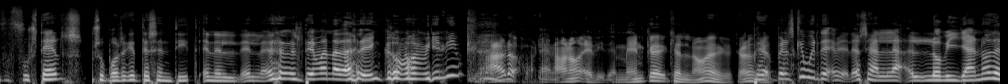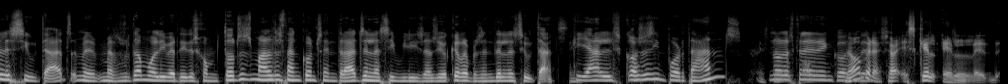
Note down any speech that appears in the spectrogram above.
fusters, suposo que té sentit en el, en el tema nadalenc com a mínim. Claro, a veure, no, no, evidentment que, que no, eh, claro, Però, que- però és que vull dir, o sea, la, lo villano de les ciutats me, me resulta molt divertit. És com tots els mals estan concentrats en la civilització que representen les ciutats. Que ja les coses importants no les tenen en compte. No, però això és que el, el,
